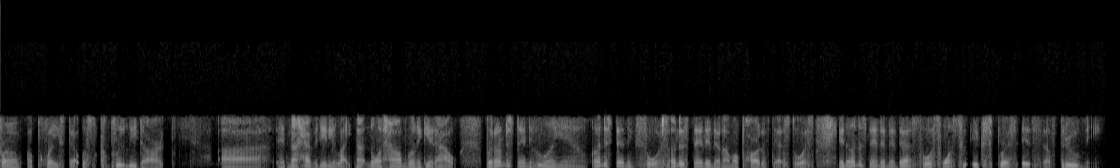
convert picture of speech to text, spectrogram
from a place that was completely dark, uh, and not having any light, not knowing how I'm going to get out, but understanding who I am, understanding source, understanding that I'm a part of that source, and understanding that that source wants to express itself through me.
